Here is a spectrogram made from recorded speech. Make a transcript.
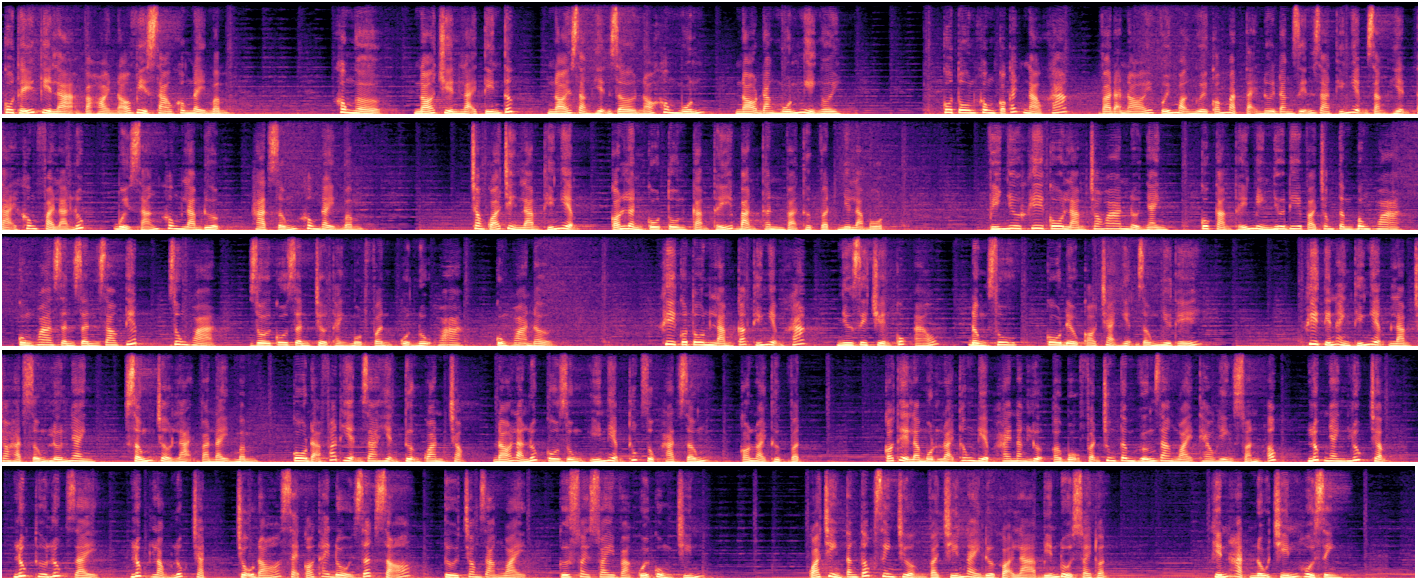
Cô thấy kỳ lạ và hỏi nó vì sao không nảy mầm. Không ngờ, nó truyền lại tín tức, nói rằng hiện giờ nó không muốn, nó đang muốn nghỉ ngơi. Cô Tôn không có cách nào khác và đã nói với mọi người có mặt tại nơi đang diễn ra thí nghiệm rằng hiện tại không phải là lúc, buổi sáng không làm được, hạt giống không nảy mầm. Trong quá trình làm thí nghiệm, có lần cô Tôn cảm thấy bản thân và thực vật như là một. Ví như khi cô làm cho hoa nở nhanh, cô cảm thấy mình như đi vào trong tâm bông hoa, cùng hoa dần dần giao tiếp, dung hòa, rồi cô dần trở thành một phần của nụ hoa, cùng hoa nở. Khi cô Tôn làm các thí nghiệm khác như di chuyển cúc áo, đồng xu, cô đều có trải nghiệm giống như thế. Khi tiến hành thí nghiệm làm cho hạt giống lớn nhanh, sống trở lại và nảy mầm, cô đã phát hiện ra hiện tượng quan trọng, đó là lúc cô dùng ý niệm thúc giục hạt giống, có loài thực vật. Có thể là một loại thông điệp hay năng lượng ở bộ phận trung tâm hướng ra ngoài theo hình xoắn ốc, lúc nhanh lúc chậm, lúc thư lúc dày, lúc lỏng lúc chặt, chỗ đó sẽ có thay đổi rất rõ, từ trong ra ngoài, cứ xoay xoay và cuối cùng chín. Quá trình tăng tốc sinh trưởng và chín này được gọi là biến đổi xoay thuận. Khiến hạt nấu chín hồi sinh.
